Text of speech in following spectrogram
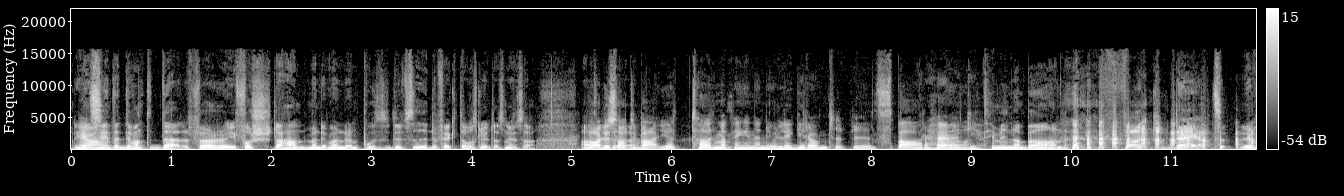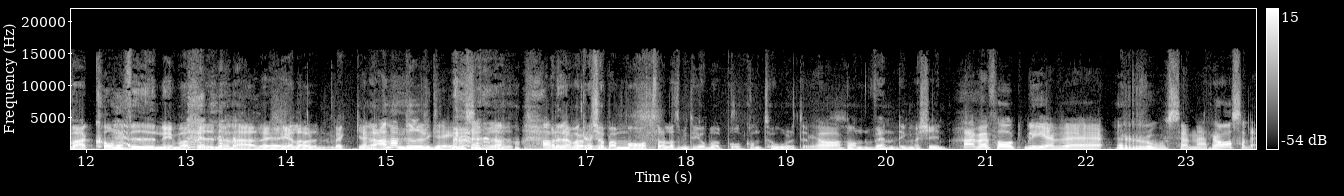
Ja. jag ser inte, det var inte därför i första hand men det var ändå en positiv sideffekt av att sluta snusa. Var det så att eh, du bara, jag tar de här pengarna nu och lägger dem typ i en sparhög. Ja, till mina barn. Fuck that! Det var Convini-maskinen här eh, hela En veckorna. annan dyr grej som vi Ja, det där man kan köpa mat för alla som inte jobbar på kontor typ. Ja. Sån vendingmaskin. Nej, men folk blev eh, rosenrasade.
